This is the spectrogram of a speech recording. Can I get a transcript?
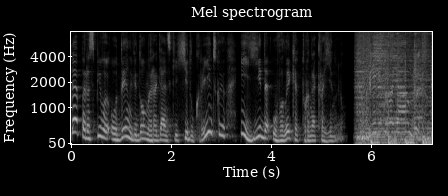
де переспівує один відомий радянський хіт українською і їде у велике турне країною. Білі троянди,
